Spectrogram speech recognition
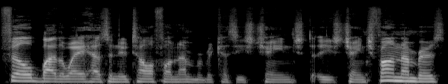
Phil, by the way, has a new telephone number because he's changed he's changed phone numbers,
